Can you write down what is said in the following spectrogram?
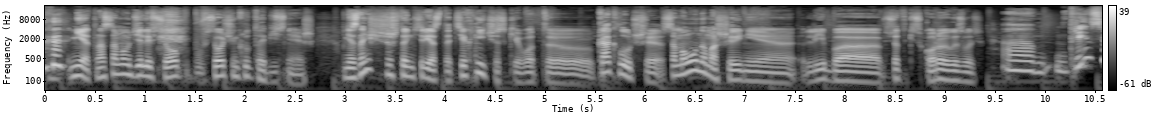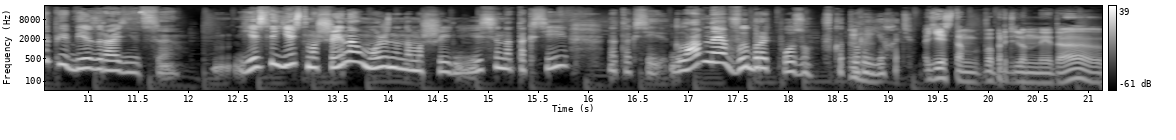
Нет, на самом деле все, все очень круто объясняешь. Мне знаешь еще что интересно? Технически, вот э, как лучше, самому на машине, либо все-таки скорую вызвать? А, в принципе, без разницы. Если есть машина, можно на машине. Если на такси, на такси. Главное выбрать позу, в которой угу. ехать. Есть там определенные, да,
